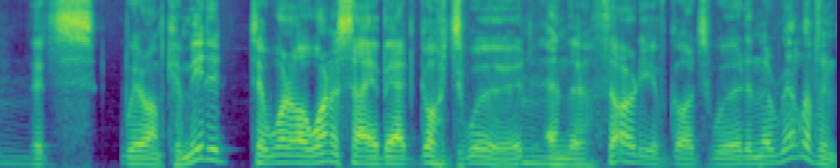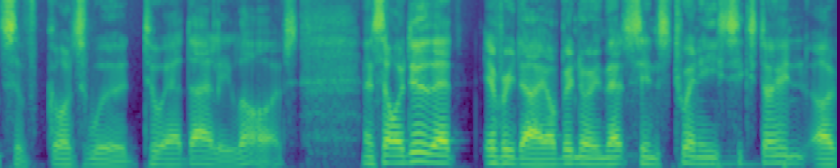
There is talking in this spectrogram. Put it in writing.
Mm. that's where I'm committed to what I want to say about God's word Mm. and the authority of God's word and the relevance of God's word to our daily lives. And so I do that every day. I've been doing that since 2016. I,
